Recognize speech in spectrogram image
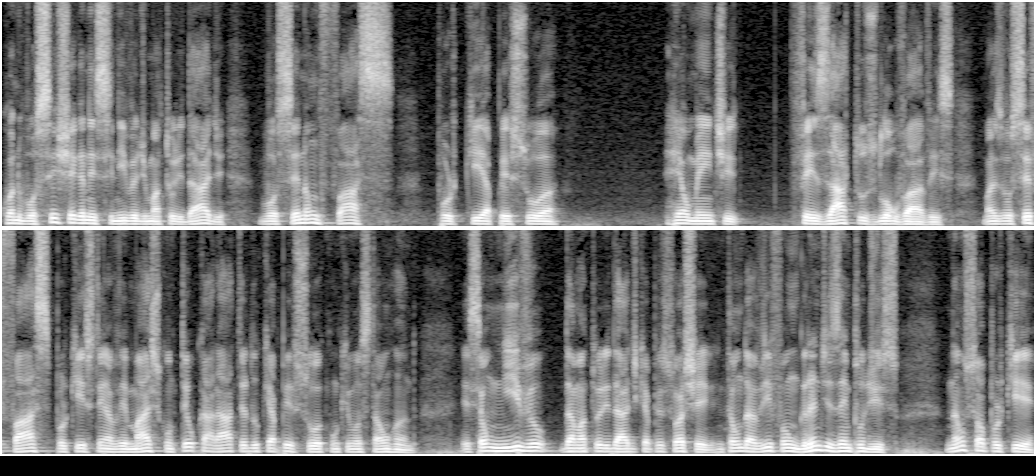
quando você chega nesse nível de maturidade, você não faz porque a pessoa realmente fez atos louváveis, mas você faz porque isso tem a ver mais com o teu caráter do que a pessoa com que você está honrando. Esse é o nível da maturidade que a pessoa chega. Então, Davi foi um grande exemplo disso. Não só porque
